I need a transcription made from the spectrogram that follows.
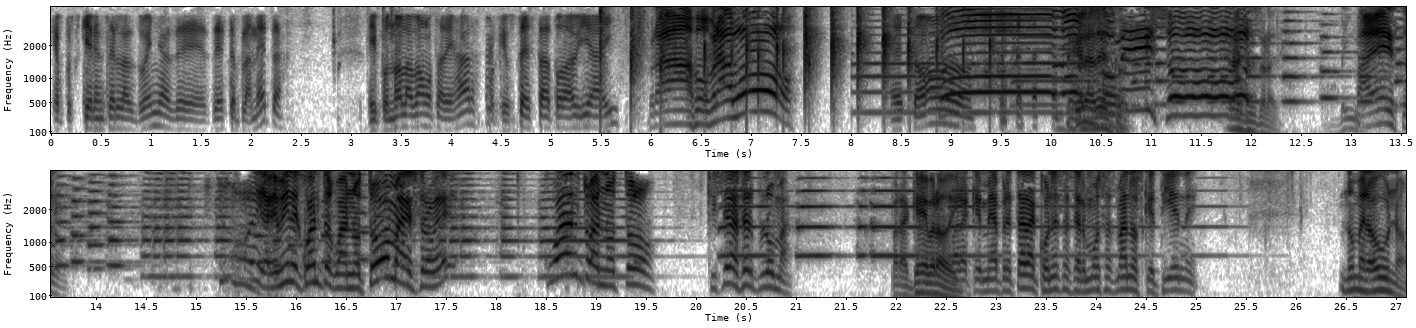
que pues quieren ser las dueñas de, de este planeta. Y pues no las vamos a dejar porque usted está todavía ahí. ¡Bravo, bravo! Es todo. Te agradezco. ¡Sumisos! Gracias, brother. Maestro. Oiga, mire cuánto anotó, maestro, ¿eh? ¿Cuánto anotó? Quisiera hacer pluma. ¿Para qué, brother? Para que me apretara con esas hermosas manos que tiene. Número uno,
